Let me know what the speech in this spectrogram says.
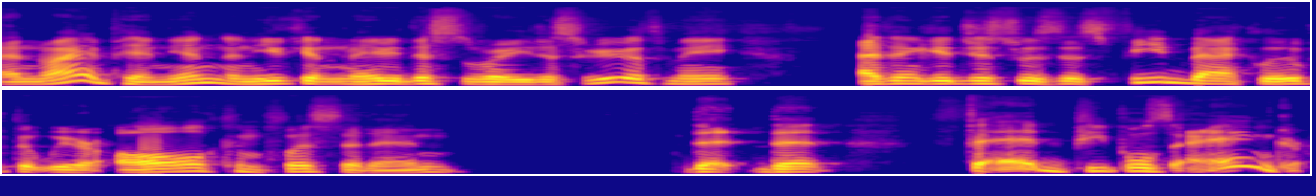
in my opinion, and you can maybe this is where you disagree with me. I think it just was this feedback loop that we are all complicit in, that that fed people's anger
